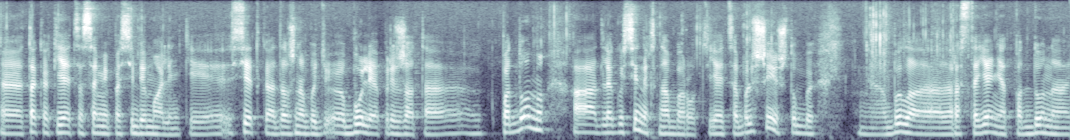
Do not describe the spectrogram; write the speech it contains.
э, так как яйца сами по себе маленькие, сетка должна быть э, более прижата к поддону, а для гусиных наоборот, яйца большие, чтобы э, было расстояние от поддона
